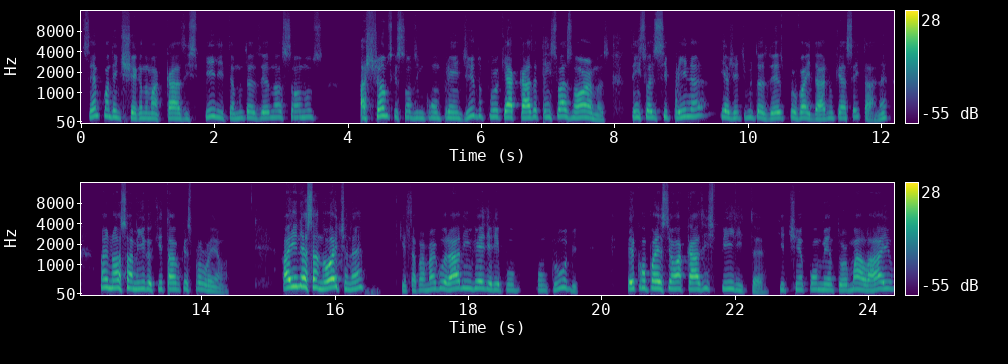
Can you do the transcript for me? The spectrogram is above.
Sempre quando a gente chega numa casa espírita, muitas vezes nós somos achamos que somos incompreendidos porque a casa tem suas normas, tem sua disciplina e a gente muitas vezes por vaidade não quer aceitar, né? Mas nosso amigo aqui estava com esse problema. Aí nessa noite, né, que ele estava amargurado, em vez de ir para um clube, ele compareceu a uma casa espírita que tinha como mentor malaio,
